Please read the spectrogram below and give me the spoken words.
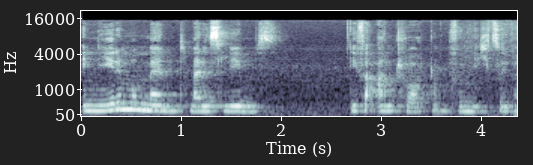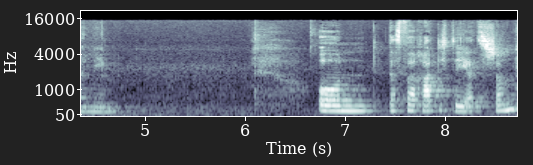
in jedem Moment meines Lebens die Verantwortung für mich zu übernehmen. Und das verrate ich dir jetzt schon.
